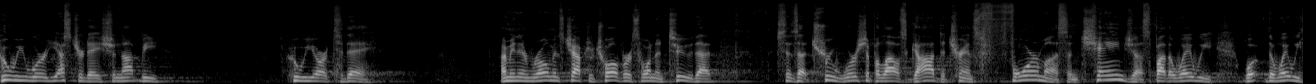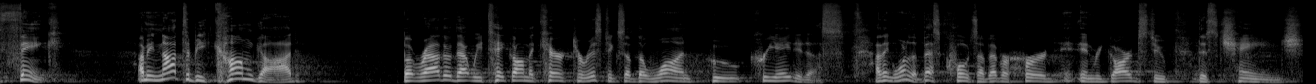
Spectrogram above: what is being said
Who we were yesterday should not be who we are today. I mean, in Romans chapter 12, verse 1 and 2, that says that true worship allows God to transform us and change us by the way we, the way we think. I mean, not to become God, but rather that we take on the characteristics of the one who created us. I think one of the best quotes I've ever heard in regards to this change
